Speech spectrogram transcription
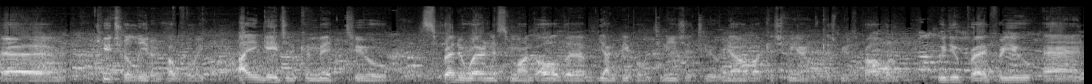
uh, future leader hopefully I engage and commit to spread awareness among all the young people in Tunisia to know about Kashmir and Kashmir's problem. We do pray for you and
